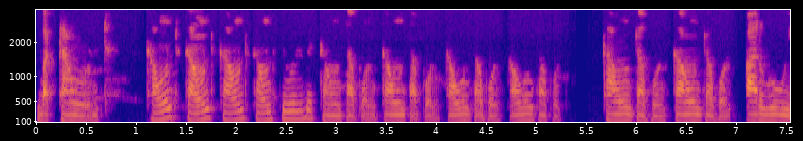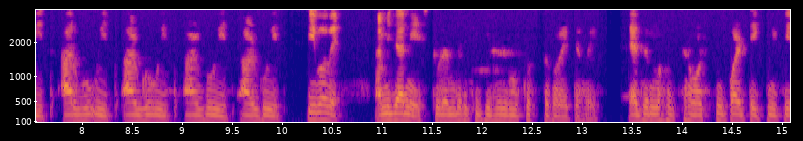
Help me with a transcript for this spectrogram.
বা count count count count count কি বলবে কাউন্ট আপন কাউন্ট আপন কাউন্ট আপন কাউন্ট আপন count upon count upon argue with argue with argue with argue with argue with এইভাবে আমি জানি স্টুডেন্টদেরকে কীভাবে মুখস্থ করাইতে হয়। এর জন্য হচ্ছে আমার সুপার টেকনিকে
